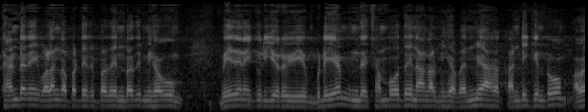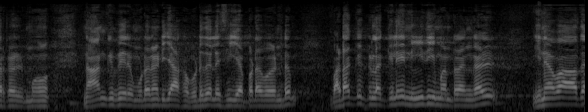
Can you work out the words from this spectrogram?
தண்டனை வழங்கப்பட்டிருப்பது என்பது மிகவும் வேதனைக்குரிய ஒரு விடயம். இந்த சம்பவத்தை நாங்கள் மிக வன்மையாக கண்டிக்கின்றோம். அவர்கள் மு- நான்கு பேரும் உடனடியாக விடுதலை செய்யப்பட வேண்டும். வடக்கு கிழக்கிலே நீதிமன்றங்கள் இனவாத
